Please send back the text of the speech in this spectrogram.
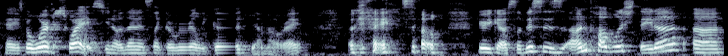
Okay, if it works twice, you know, then it's like a really good demo, right? Okay, so here you go. So this is unpublished data uh,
